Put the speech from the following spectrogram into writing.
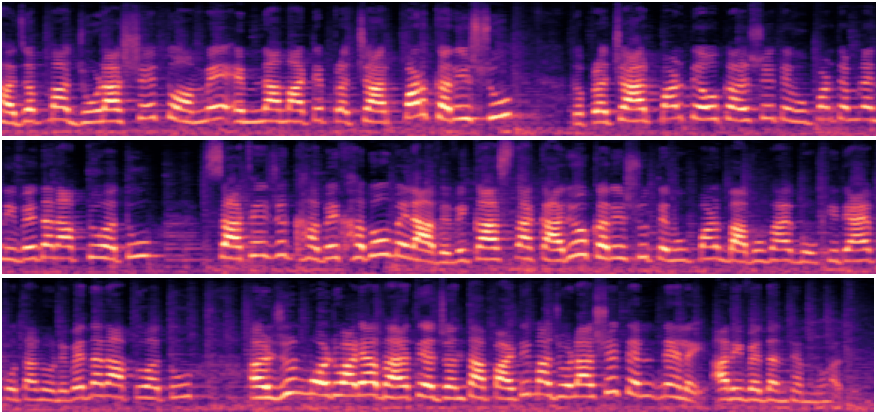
ભાજપમાં જોડાશે તો અમે એમના માટે પ્રચાર પણ કરીશું. તો પ્રચાર પણ તેઓ કરશે તેવું પણ તેમણે નિવેદન આપ્યું હતું. સાથે જ ખભે ખભો મિલાવે વિકાસના કાર્યો કરીશું તેવું પણ બાબુભાઈ બોખીરિયાએ પોતાનું નિવેદન આપ્યું હતું. અર્જુન મોઢવાડિયા ભારતીય જનતા પાર્ટીમાં જોડાશે તેમને લઈ આ નિવેદન તેમનું હતું.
